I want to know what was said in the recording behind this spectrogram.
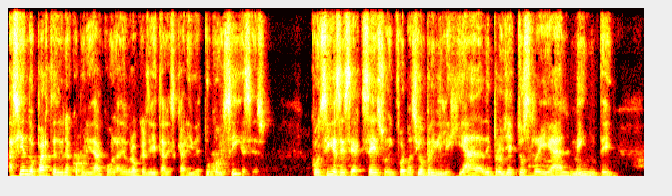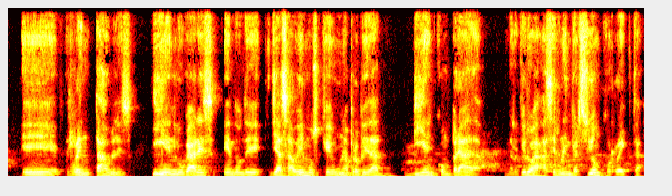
Haciendo parte de una comunidad como la de Brokers Digitales Caribe, tú consigues eso. Consigues ese acceso a información privilegiada de proyectos realmente eh, rentables y en lugares en donde ya sabemos que una propiedad bien comprada, me refiero a hacer una inversión correcta,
